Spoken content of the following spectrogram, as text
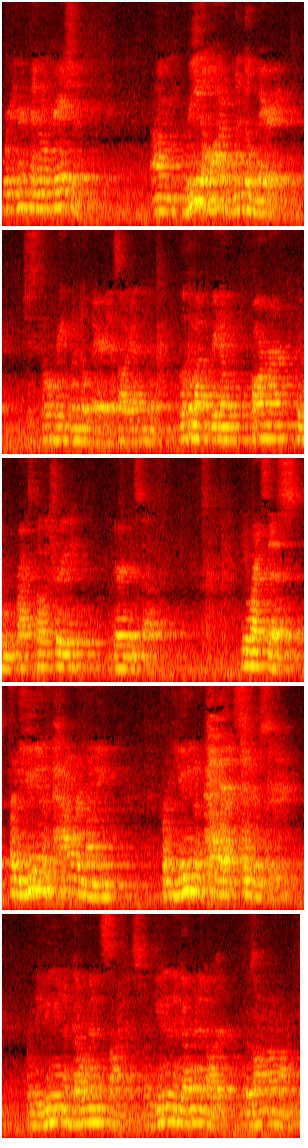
We're interdependent on creation. Um, read a lot of Wendell Berry. Just go read Wendell Berry. That's all I got. to do. look him up, read him. Farmer who writes poetry, very good stuff. He writes this From the union of power and money, from the union of power and secrecy, from the union of government and science, from union of government and art, goes on and on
